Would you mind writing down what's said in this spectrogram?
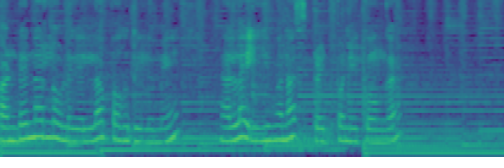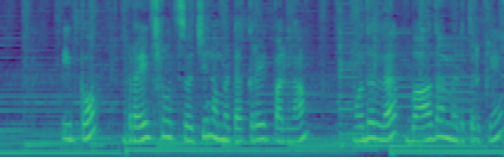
கண்டெய்னரில் உள்ள எல்லா பகுதியிலுமே நல்லா ஈவனாக ஸ்ப்ரெட் பண்ணிக்கோங்க. இப்போ ட்ரை ஃப்ரூட்ஸ் வச்சு நம்ம டெக்கரேட் பண்ணலாம். முதல்ல பாதாம் எடுத்திருக்கேன்.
